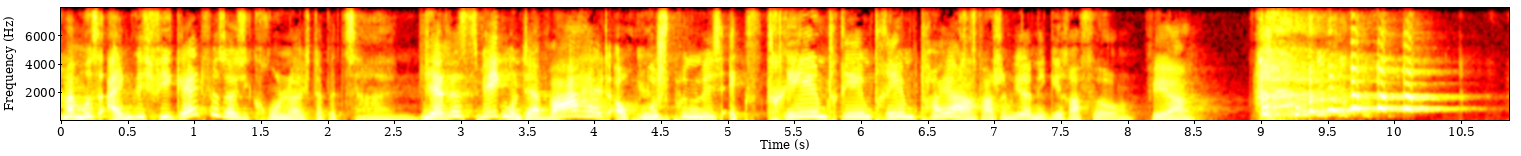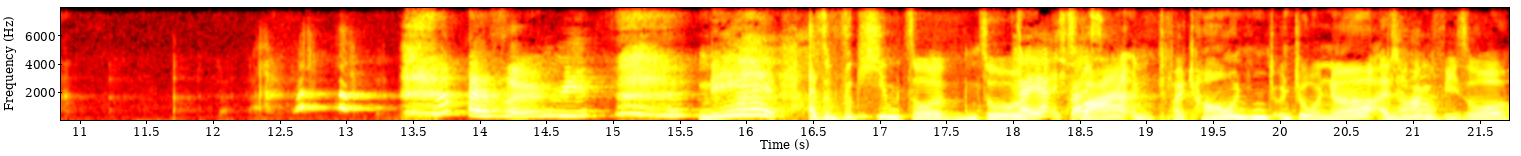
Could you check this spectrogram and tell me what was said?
Man muss eigentlich viel Geld für solche Kronleuchter bezahlen. Ja, deswegen. Und der war halt auch ursprünglich extrem, extrem, extrem teuer. Das war schon wieder eine Giraffe. Wer? also irgendwie. Nee, also wirklich hier mit so, mit so Naja, ich weiß. zwei- 2000 und so, ne? Also Ja. irgendwie so.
